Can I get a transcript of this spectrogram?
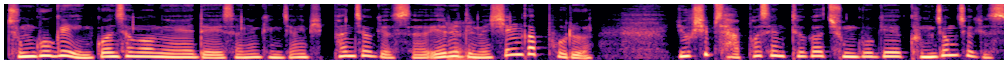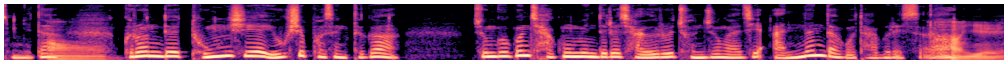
중국의 인권 상황에 대해서는 굉장히 비판적이었어요. 예를 네. 들면 싱가포르 64%가 중국에 긍정적이었습니다. 어. 그런데 동시에 60%가 중국은 자국민들의 자유를 존중하지 않는다고 답을 했어요. 아, 예.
